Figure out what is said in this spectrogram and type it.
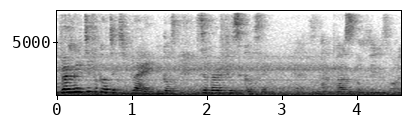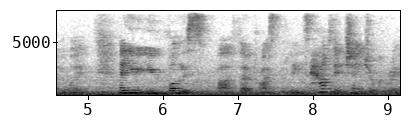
Very difficult to explain because it's a very physical thing. Yes, and personal thing as well in a way. Now you, you won this uh, third prize at the Leeds. How did it change your career?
